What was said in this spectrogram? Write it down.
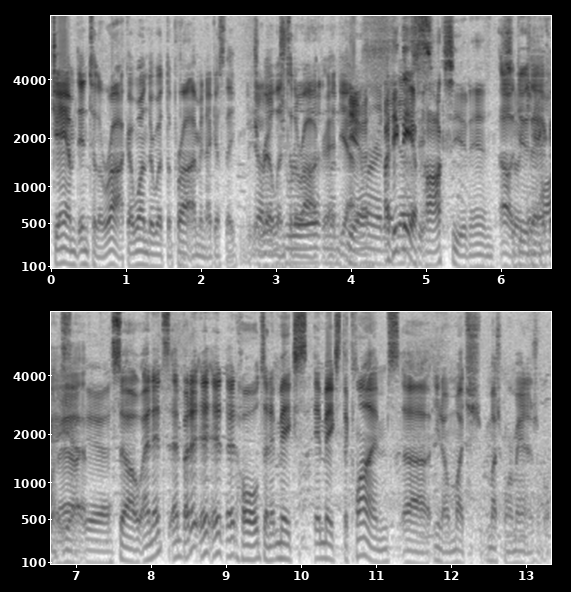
jammed into the rock. I wonder what the pro. I mean, I guess they gotta drill into the rock, it right? and Yeah. Yeah, it, I I think they epoxy it in. Oh, so do they? Okay, yeah. yeah. So and it's and but it, it, it holds and it makes it makes the climbs uh, you know much much more manageable,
